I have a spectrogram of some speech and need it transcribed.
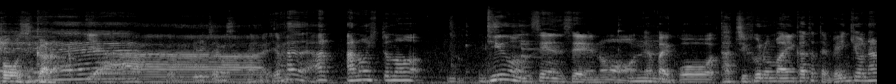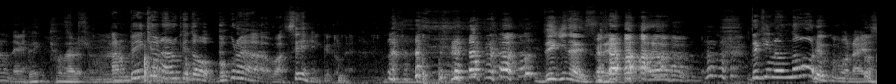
当時から。いやー。入れちゃいましたね。やっぱりああの人のデューン先生のやっぱりこう立ち振る舞い方って勉強になるね。勉強になる。あの勉強になるけど僕らはせえへんけどね。できないですね。できる能力もないし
